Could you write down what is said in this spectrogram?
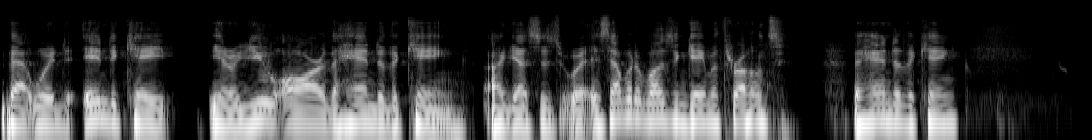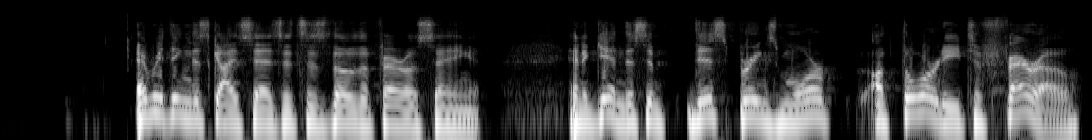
that would indicate, you know, you are the hand of the king. I guess is is that what it was in Game of Thrones, the hand of the king. Everything this guy says, it's as though the Pharaoh's saying it. And again, this this brings more authority to Pharaoh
